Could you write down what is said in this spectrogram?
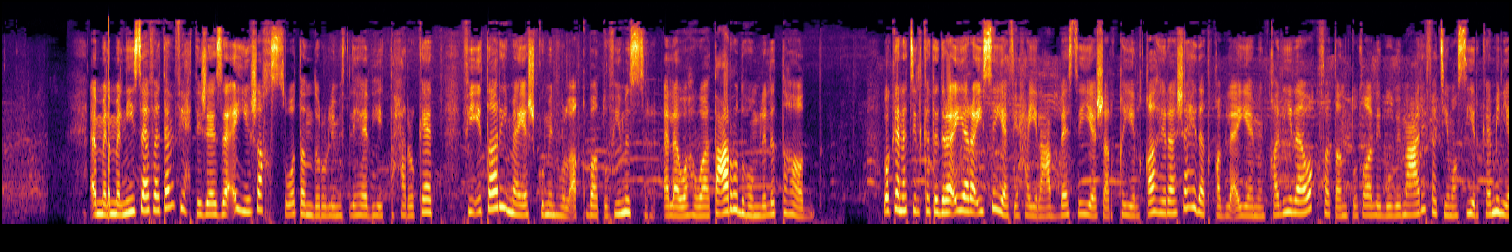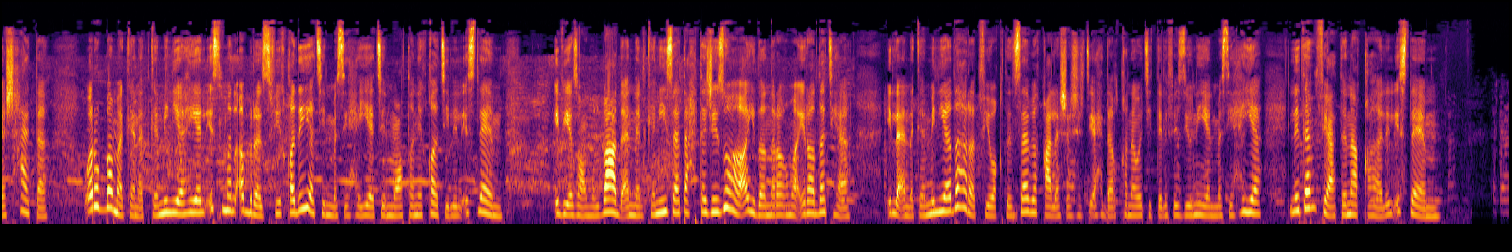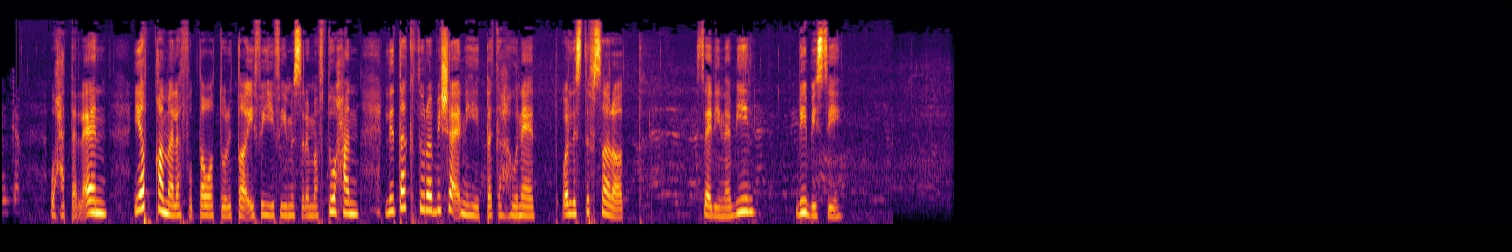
أما الكنيسة فتنفي احتجاز أي شخص وتنظر لمثل هذه التحركات في إطار ما يشكو منه الأقباط في مصر ألا وهو تعرضهم للاضطهاد. وكانت الكاتدرائية رئيسية في حي العباسية شرقي القاهرة شهدت قبل أيام قليلة وقفة تطالب بمعرفة مصير كاميليا شحاتة وربما كانت كاميليا هي الاسم الأبرز في قضية المسيحيات المعتنقات للإسلام. إذ يزعم البعض أن الكنيسة تحتجزها أيضا رغم إرادتها. إلا أن كاميليا ظهرت في وقت سابق على شاشة إحدى القنوات التلفزيونية المسيحية لتنفي اعتناقها للإسلام. وحتى الآن يبقى ملف التوتر الطائفي في مصر مفتوحا لتكثر بشأنه التكهنات والاستفسارات. سالي نبيل بي بي سي.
